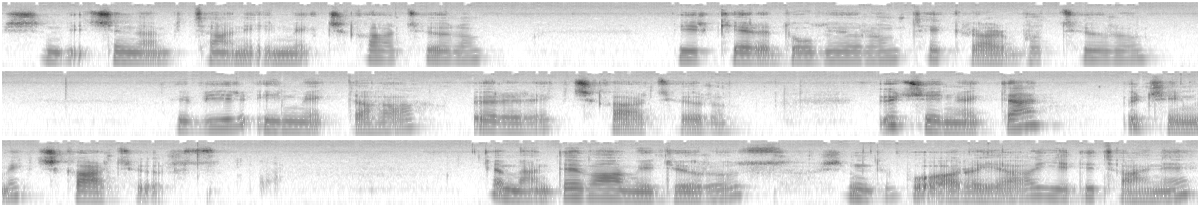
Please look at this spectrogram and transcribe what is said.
Şimdi içinden bir tane ilmek çıkartıyorum bir kere doluyorum tekrar batıyorum ve bir ilmek daha örerek çıkartıyorum. 3 ilmekten 3 ilmek çıkartıyoruz. Hemen devam ediyoruz. Şimdi bu araya 7 tane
